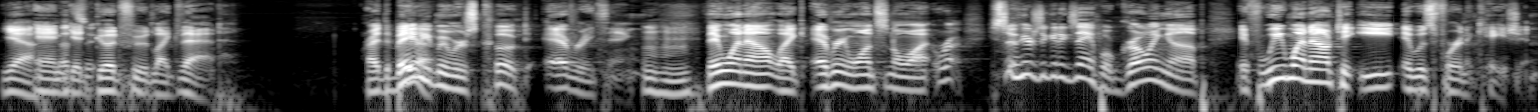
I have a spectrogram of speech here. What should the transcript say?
yeah, and get it. good food like that. Right, the baby Yeah. boomers cooked everything. Mm-hmm. They went out like every once in a while. So here's a good example. Growing up, if we went out to eat, it was for an occasion.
